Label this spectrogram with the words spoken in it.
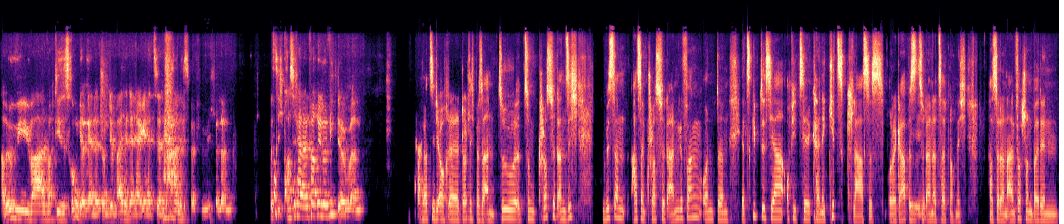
aber irgendwie war einfach dieses Rumgerennet und den Ball hinterher gehetzelt, war nichts mehr für mich. Und dann, weiß ich, CrossFit halt einfach überwiegt irgendwann. Hört sich auch äh, deutlich besser an. Zu, zum CrossFit an sich, du bist dann, hast dann CrossFit angefangen und ähm, jetzt gibt es ja offiziell keine Kids-Classes oder gab es mhm. zu deiner Zeit noch nicht. Hast du dann einfach schon bei den,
